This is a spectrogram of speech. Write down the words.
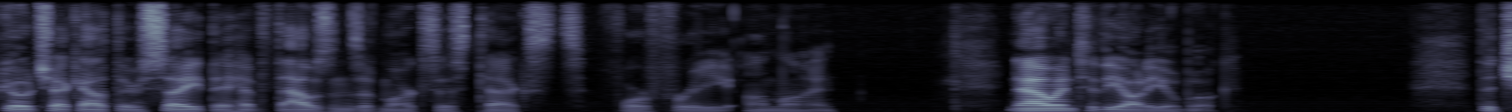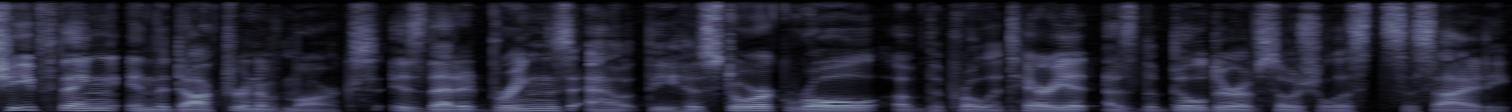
go check out their site. They have thousands of Marxist texts for free online. Now into the audiobook. The chief thing in the doctrine of Marx is that it brings out the historic role of the proletariat as the builder of socialist society.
